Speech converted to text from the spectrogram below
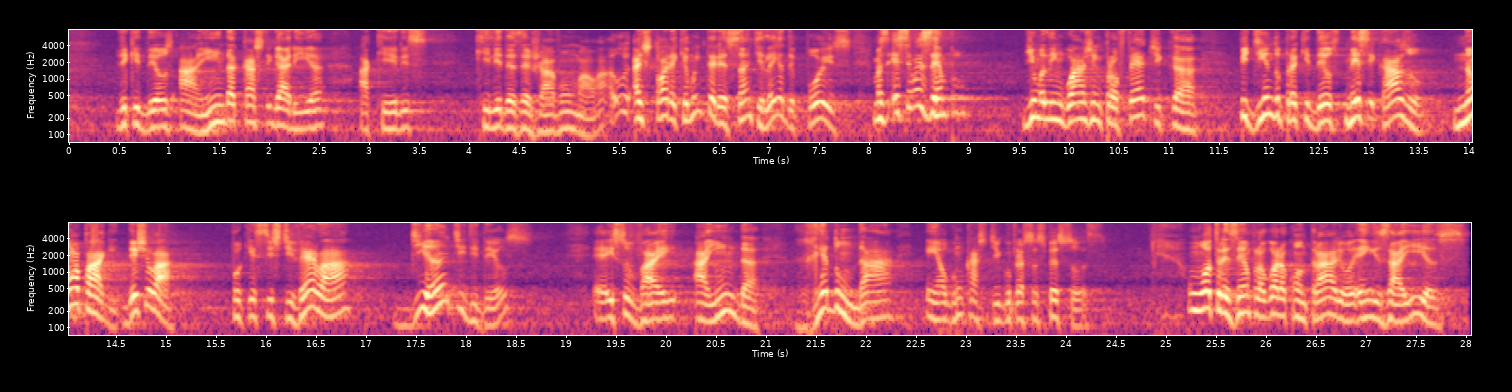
de que Deus ainda castigaria aqueles que lhe desejavam mal. A história aqui é muito interessante, leia depois, mas esse é um exemplo de uma linguagem profética pedindo para que Deus, nesse caso, não apague, deixe lá, porque se estiver lá, diante de Deus, é, isso vai ainda redundar em algum castigo para essas pessoas. Um outro exemplo, agora ao contrário, em Isaías,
